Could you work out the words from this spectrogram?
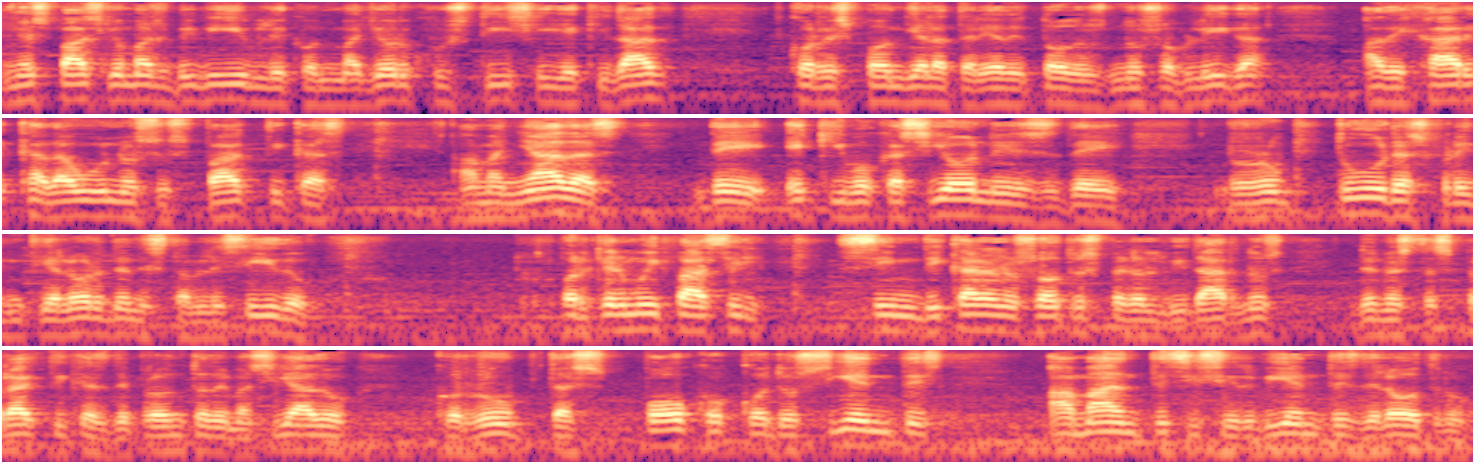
un espacio más vivible, con mayor justicia y equidad, corresponde a la tarea de todos, nos obliga a dejar cada uno sus prácticas amañadas de equivocaciones, de rupturas frente al orden establecido, porque es muy fácil sindicar a los otros pero olvidarnos de nuestras prácticas de pronto demasiado corruptas, poco conocientes, amantes y sirvientes del otro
